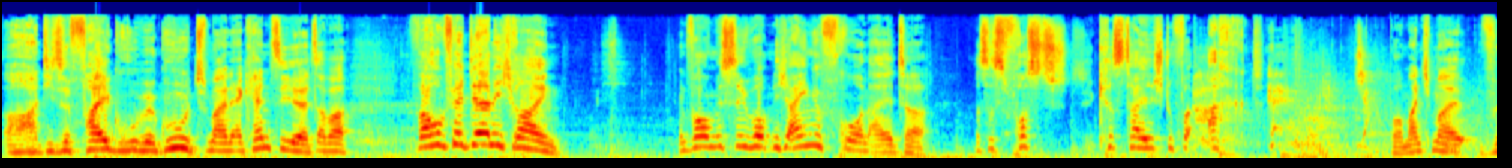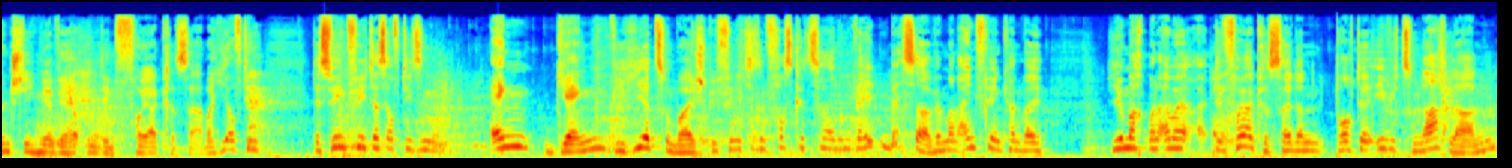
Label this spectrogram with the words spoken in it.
Oh, diese Fallgrube. Gut, man erkennt sie jetzt, aber warum fällt der nicht rein? Und warum ist der überhaupt nicht eingefroren, Alter? Das ist Frostkristall Stufe 8. Boah, manchmal wünschte ich mir, wir hätten den Feuerkristall. Aber hier auf dem... Deswegen finde ich das auf diesen Enggängen, wie hier zum Beispiel, finde ich diesen Frostkristall um Welten besser, wenn man einfrieren kann, weil hier macht man einmal den Feuerkristall, dann braucht er ewig zum Nachladen.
